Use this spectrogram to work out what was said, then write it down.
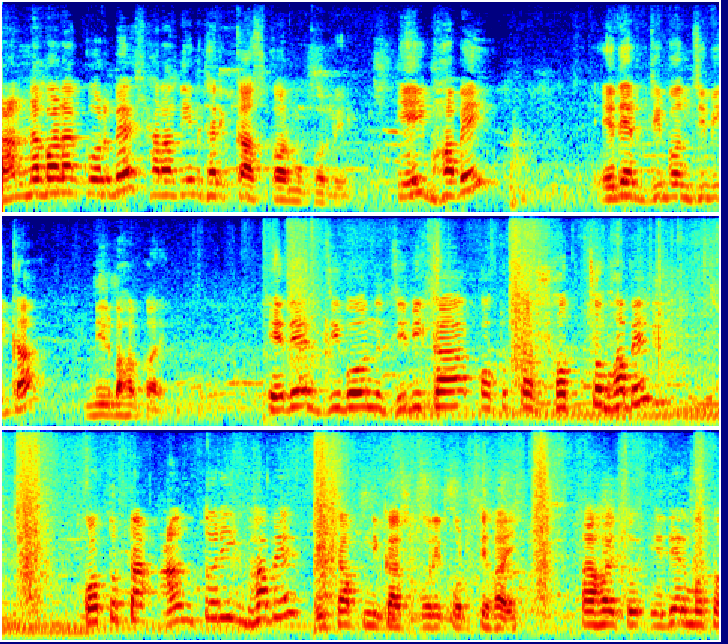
রান্না বাড়া করবে, সারাদিন খালি কাজকর্ম করবে। এইভাবেই এদের জীবন জীবিকা নির্বাহ করে। এদের জীবন জীবিকা কতটা স্বচ্ছভাবে কতটা আন্তরিকভাবে হিসাব নিকাশ করে করতে হয়, তা হয়তো এদের মতো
